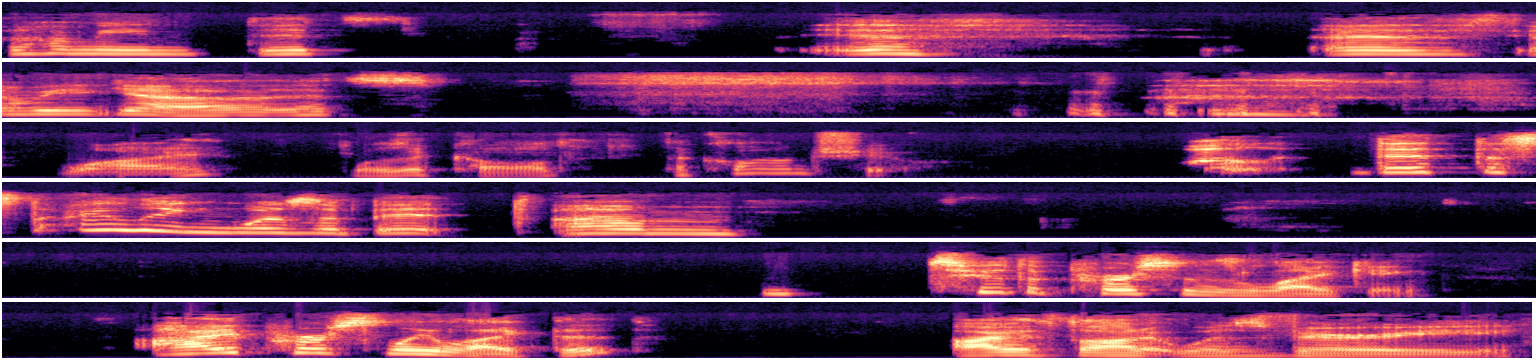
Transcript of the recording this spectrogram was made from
I mean, it's. Uh, uh, I mean, yeah, it's. Why was it called the clown shoe? Well, the the styling was a bit um to the person's liking. I personally liked it. I thought it was very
